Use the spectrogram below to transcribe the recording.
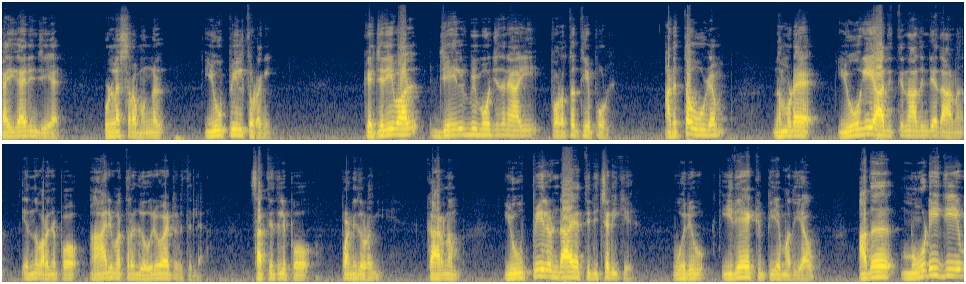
കൈകാര്യം ചെയ്യാൻ ഉള്ള ശ്രമങ്ങൾ യു പിയിൽ തുടങ്ങി. കെജ്രിവാൾ ജയിൽ വിമോചിതനായി പുറത്തെത്തിയപ്പോൾ അടുത്ത ഊഴം നമ്മുടെ യോഗി ആദിത്യനാഥിന്റേതാണ് എന്ന് പറഞ്ഞപ്പോൾ ആരും അത്ര ഗൗരവമായിട്ടെടുത്തില്ല. സത്യത്തിലിപ്പോൾ പണി തുടങ്ങി. കാരണം യു പിയിലുണ്ടായ തിരിച്ചടിക്ക് ഒരു ഇരയെ കിട്ടിയേ മതിയാവും. അത് മോഡിജിയും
